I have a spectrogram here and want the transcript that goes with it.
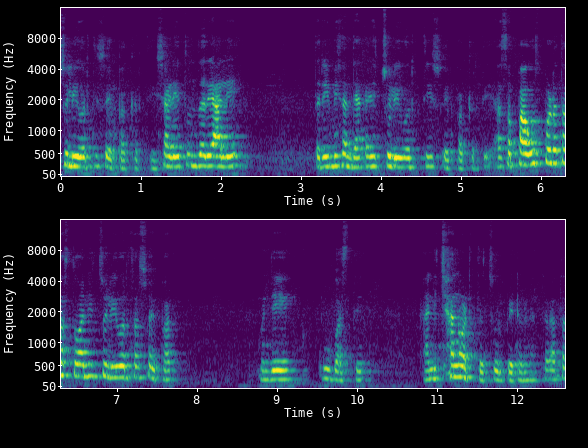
चुलीवरती स्वयंपाक करते. शाळेतून जरी आले तरी मी संध्याकाळी चुलीवरती स्वयंपाक करते. असं पाऊस पडत असतो आणि चुलीवरचा स्वयंपाक म्हणजे खूप असते. आणि छान वाटतं चूल पेटवल्यानंतर आता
